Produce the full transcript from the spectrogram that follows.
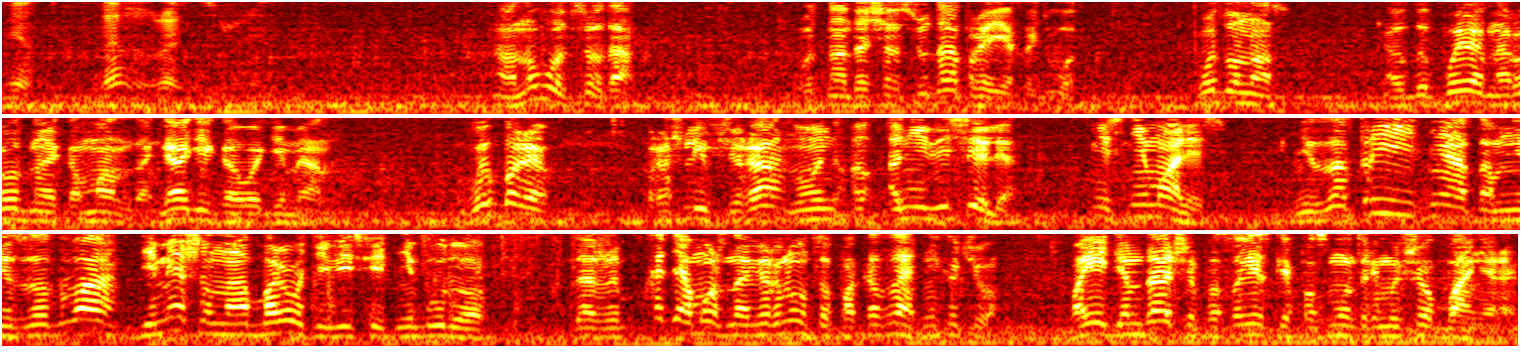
Нет, да, разницы уже нет. А, ну вот, все, да. Вот надо сейчас сюда проехать, вот. Вот у нас ЛДПР, народная команда, Гагика, Вагимян. Выборы прошли вчера, но они- они висели, не снимались. Не за три дня, там, не за два. Демеша на обороте висит, не буду даже... Хотя можно вернуться, показать, не хочу. Поедем дальше, по Советской посмотрим еще баннеры.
